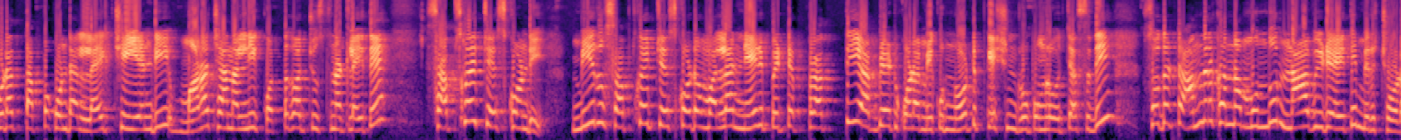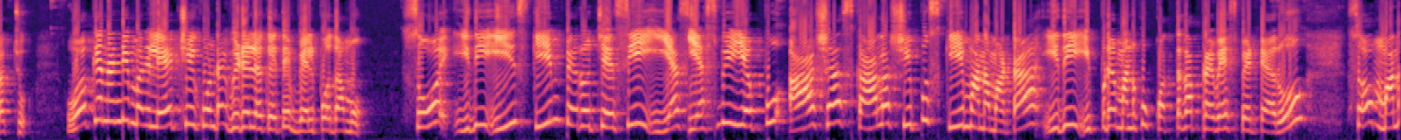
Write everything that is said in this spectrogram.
కూడా తప్పకుండా లైక్ చేయండి. మన ఛానల్ని కొత్తగా చూస్తున్నట్లయితే సబ్స్క్రైబ్ చేసుకోండి. మీరు సబ్స్క్రైబ్ చేసుకోవడం వల్ల నేను పెట్టే ప్రతి అప్డేట్ కూడా మీకు నోటిఫికేషన్ రూపంలో వచ్చేస్తుంది. సో దట్ అందరికన్నా ముందు నా వీడియో అయితే మీరు చూడొచ్చు. ఓకేనండి మరి లేట్ చేయకుండా వీడియోలోకి అయితే వెళ్ళిపోదాము. సో ఇది ఈ స్కీమ్ పేరు వచ్చేసి S SBF Asha scholarship scheme అన్నమాట. ఇది ఇప్పుడే మనకు కొత్తగా ప్రవేశపెట్టారు. సో మన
